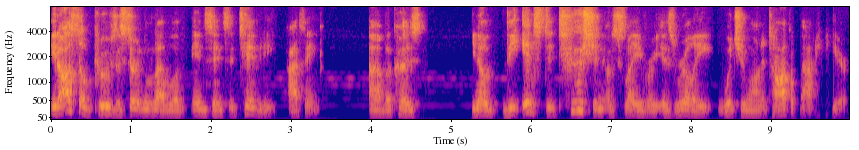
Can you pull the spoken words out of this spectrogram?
it also proves a certain level of insensitivity. I think, uh, because you know, the institution of slavery is really what you want to talk about here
